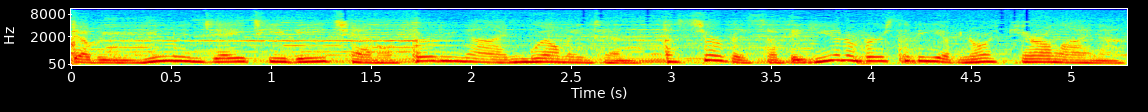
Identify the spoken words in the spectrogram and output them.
WUNJ TV Channel 39 Wilmington, a service of the University of North Carolina.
